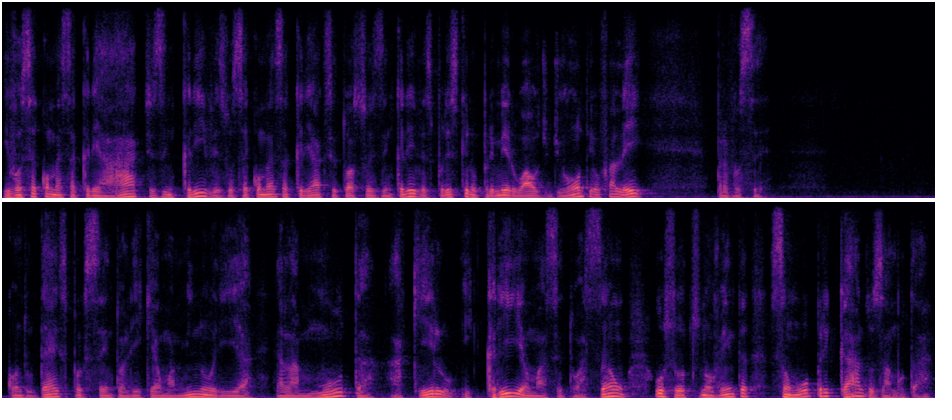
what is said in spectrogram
E você começa a criar artes incríveis, você começa a criar situações incríveis. Por isso que no primeiro áudio de ontem eu falei para você. Quando 10% ali, que é uma minoria, ela muda aquilo e cria uma situação, os outros 90% são obrigados a mudar.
